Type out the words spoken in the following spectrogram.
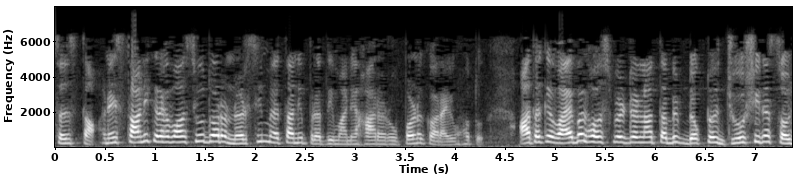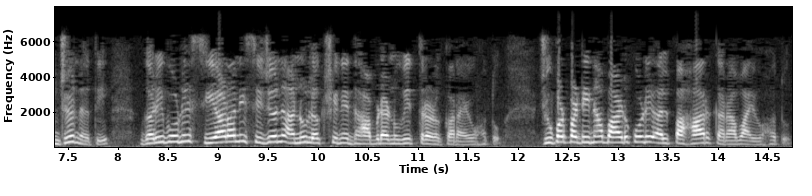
સંસ્થા અને સ્થાનિક રહેવાસીઓ દ્વારા નરસિંહ મહેતાની પ્રતિમાને હારારોપણ કરાયું હતું. આ તકે વાયબલ હોસ્પિટલના તબીબ ડોક્ટર જોશીના સૌજન્યથી ગરીબોને શિયાળાની સિઝનને અનુલક્ષીને ધાબળાનું વિતરણ કરાયું હતું. ઝૂંપડપટ્ટીના બાળકોને અલ્પાહાર કરાવાયો હતો.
